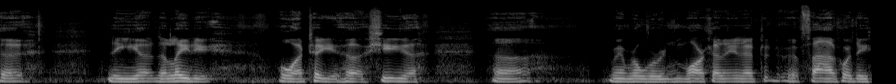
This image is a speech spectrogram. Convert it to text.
uh, the uh, the lady, boy, I tell you, uh, she uh, uh, remember over in Mark, I think that five, where the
